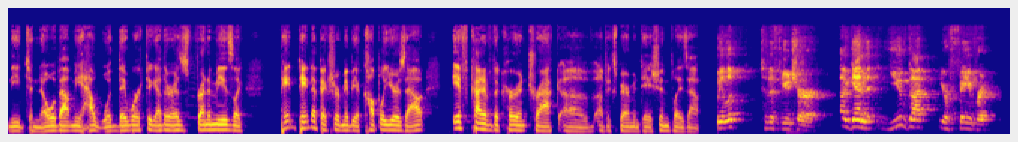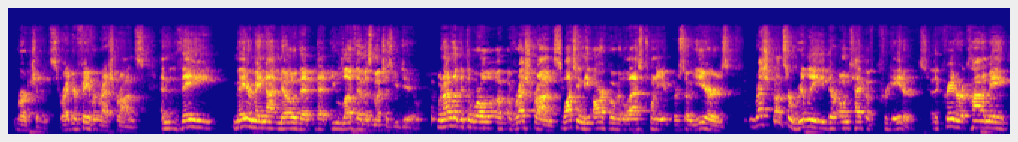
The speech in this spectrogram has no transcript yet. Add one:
need to know about me? How would they work together as frenemies? Like paint paint that picture maybe a couple years out if kind of the current track of of experimentation plays out. We look to the future. Again you've got your favorite merchants right? Your favorite restaurants and they may or may not know that that you love them as much as you do. When I look at the world of, of, restaurants, watching the arc over the last 20 or so years, restaurants are really their own type of creators. The creator economy,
